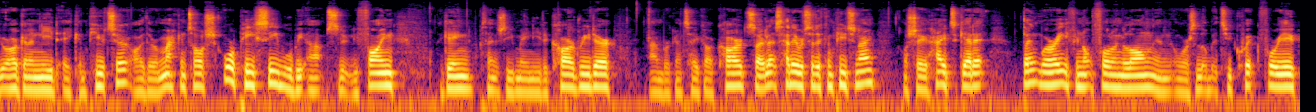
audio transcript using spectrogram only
you are going to need a computer, either a Macintosh or PC will be absolutely fine. Again, potentially you may need a card reader and we're going to take our card. So let's head over to the computer now. I'll show you how to get it. Don't worry if you're not following along and or it's a little bit too quick for you.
